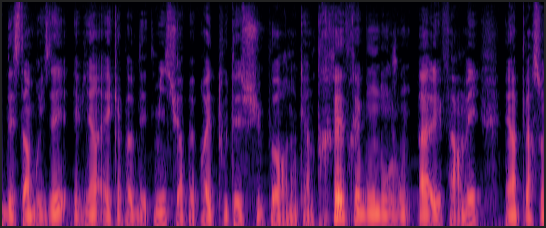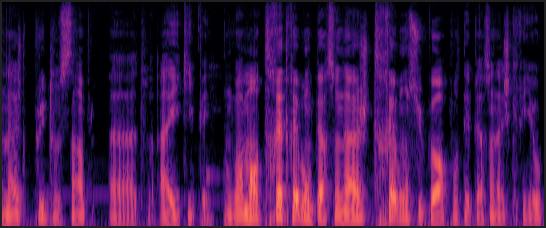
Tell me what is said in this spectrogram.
destin brisé, eh bien est capable d'être mis sur à peu près tous tes supports. Donc un très très bon donjon à aller farmer et un personnage plutôt simple euh, à équiper. Donc vraiment très très bon personnage, très bon support pour tes personnages cryo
